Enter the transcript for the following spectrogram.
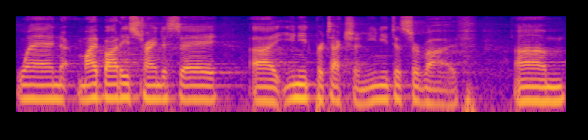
when my body's trying to say, uh, you need protection, you need to survive. Um,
